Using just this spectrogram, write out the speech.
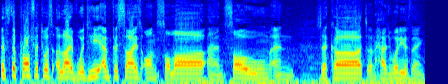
if the prophet was alive would he emphasize on salah and saum and zakat and hajj what do you think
